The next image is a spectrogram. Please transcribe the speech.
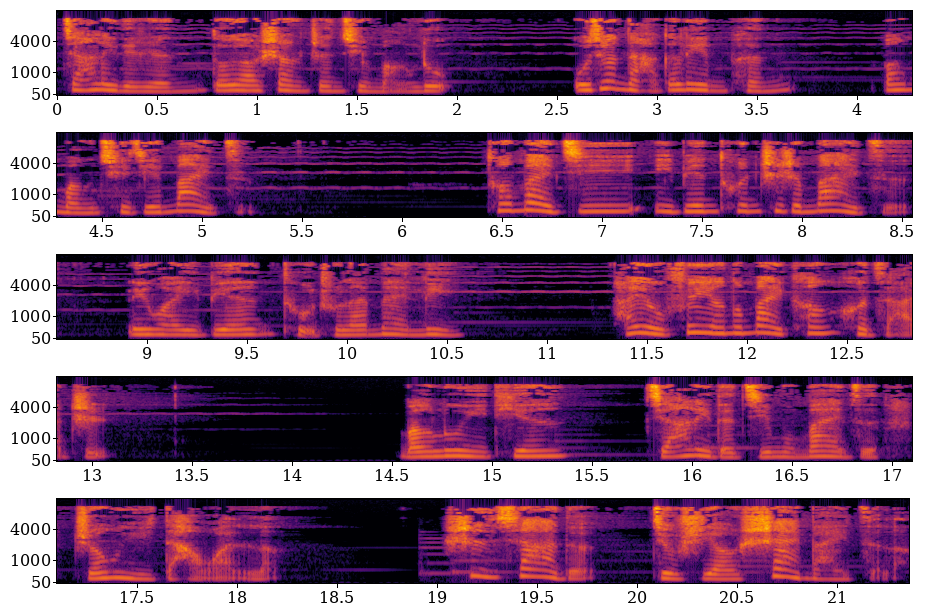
家里的人都要上阵去忙碌，我就拿个脸盆，帮忙去接麦子。脱麦机一边吞吃着麦子，另外一边吐出来麦粒，还有飞扬的麦糠和杂质。忙碌一天，家里的几亩麦子终于打完了，剩下的就是要晒麦子了。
